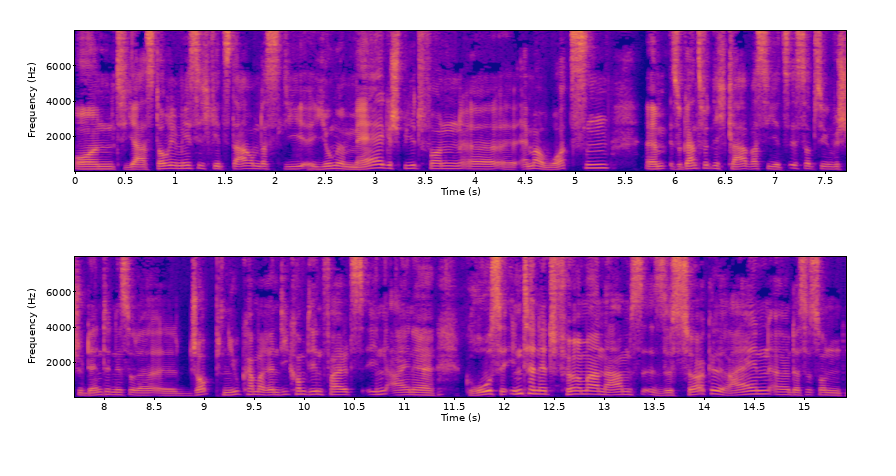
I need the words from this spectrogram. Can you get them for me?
Und ja, storymäßig geht es darum, dass die junge Mae, gespielt von äh, Emma Watson, ähm, so ganz wird nicht klar, was sie jetzt ist, ob sie irgendwie Studentin ist oder äh, Job-Newcomerin. Die kommt jedenfalls in eine große Internetfirma namens The Circle rein. Äh, das ist so ein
